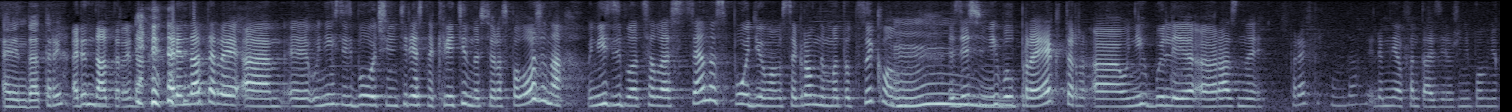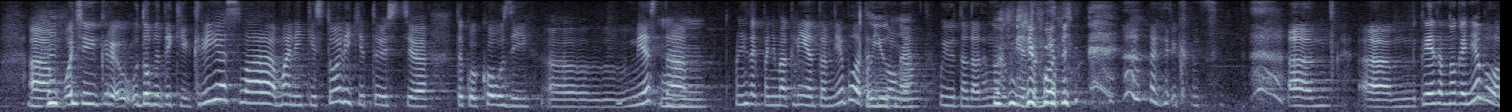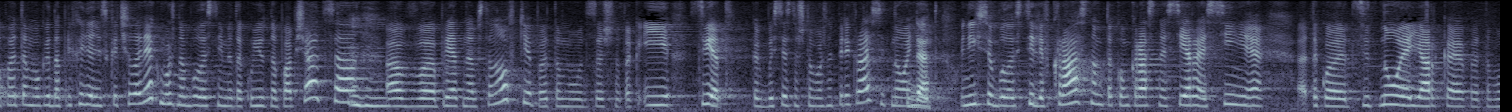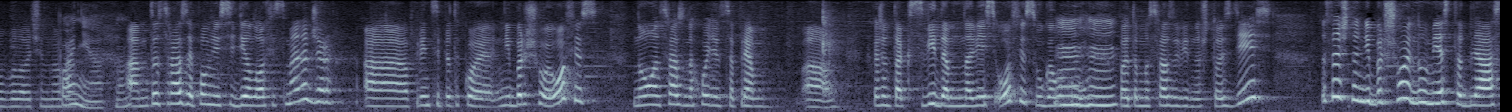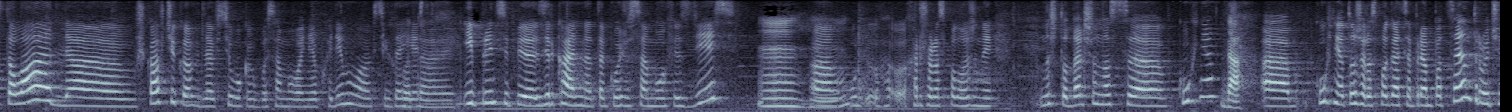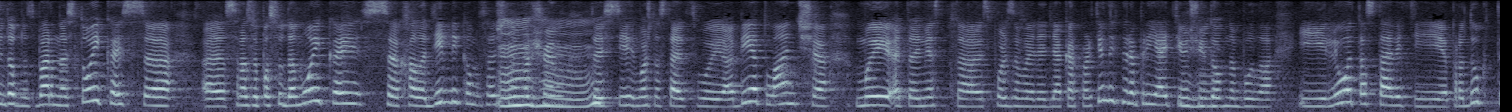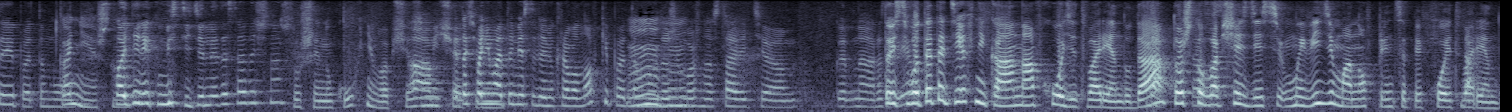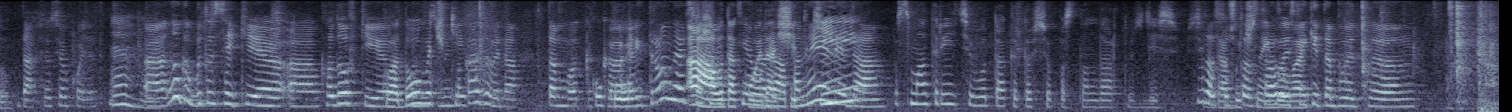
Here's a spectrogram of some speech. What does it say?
Арендаторы. Арендаторы, да. Арендаторы, а, э, у них здесь было очень интересно, креативно все расположено. У них здесь была целая сцена с подиумом, с огромным мотоциклом. М. Здесь у них был проектор, а, у них были а, разные... Проектор, да? Или мне фантазия, уже не помню. Очень удобные такие кресла, маленькие столики, то есть э, такое cozy э, место. Мгм. У них, так понимаю, клиентов не было так Уютно. много. Уютно, да, так много клиентов американцы. Ам, ам, Клиентов много не было, поэтому, когда приходило несколько человек, можно было с ними так уютно пообщаться а, в приятной обстановке, поэтому достаточно так. И цвет, как бы, естественно, что можно перекрасить, но они Да. вот- у них все было в стиле в красном, таком красно-серое, синее, э, такое цветное, яркое, поэтому было очень много. Понятно. Тут сразу, я помню, сидел офис-менеджер, а, в принципе, такой небольшой офис, но он сразу находится прям, а, скажем так, с видом на весь офис в уголку, Мгм. поэтому сразу видно, что здесь достаточно небольшое, ну, место для стола, для шкафчиков, для всего как бы самого необходимого всегда есть. Хватает. И, в принципе, зеркально такой же самый офис здесь, а, Мгм. у- х- хорошо расположенный. Ну что, дальше у нас э, кухня. Да. А, Кухня тоже располагается прямо по центру, очень удобно, с барной стойкой, с э, сразу посудомойкой, с холодильником достаточно Мгм. большим. То есть можно ставить свой обед, ланч. Мы это место использовали для корпоративных мероприятий, очень Мгм. удобно было и лед оставить, и продукты, поэтому Конечно. холодильник вместительный достаточно. Слушай, ну кухня вообще А, замечательная. Я так понимаю, это место для микроволновки, поэтому Мгм. даже можно оставить э, на То есть разогрев. вот эта техника, она входит в аренду, да? Да, То, что да. вообще здесь мы видим, оно в принципе входит в Да. аренду. Да, все, все входит. Мгм. А, ну, как бы тут всякие а, кладовки. Кладовочки. можно показывать, да. Там э, как Ку-ку. а, электронная А, вот такое, тема, да, да, щитки. панели, да. Посмотрите, вот так это все по стандарту здесь. Ну да, Всегда что, что обычно и сразу, если бывает. какие-то будет эм,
